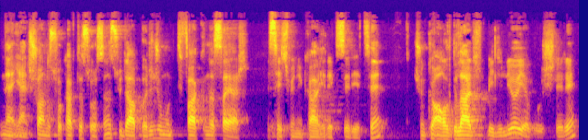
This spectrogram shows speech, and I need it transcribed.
yani şu anda sokakta sorsanız Hüdapar'ı Cumhur İttifakı'nda sayar seçmenin kahir ekseriyeti. Çünkü algılar belirliyor ya bu işleri.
